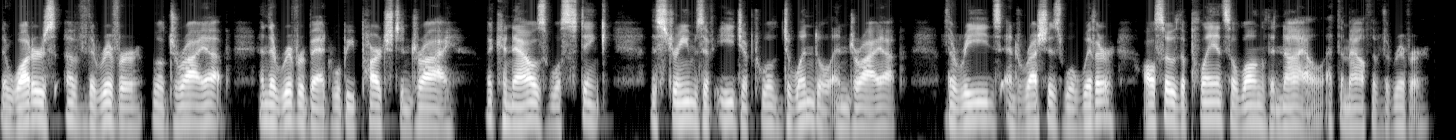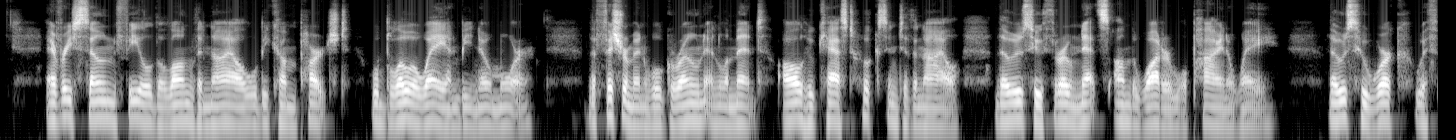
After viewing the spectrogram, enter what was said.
The waters of the river will dry up, and the riverbed will be parched and dry. The canals will stink, the streams of Egypt will dwindle and dry up. The reeds and rushes will wither, also the plants along the Nile at the mouth of the river. Every sown field along the Nile will become parched, will blow away and be no more. The fishermen will groan and lament, all who cast hooks into the Nile, those who throw nets on the water will pine away. Those who work with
